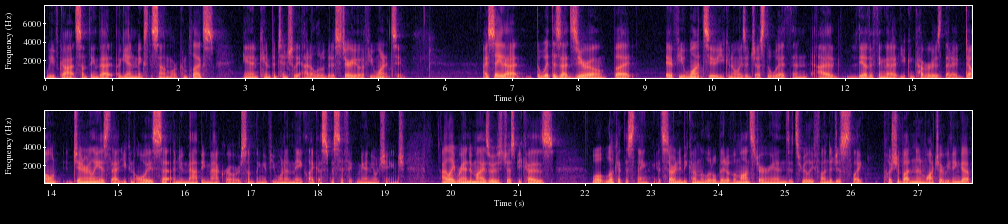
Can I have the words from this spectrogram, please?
we've got something that, again, makes the sound more complex and can potentially add a little bit of stereo if you wanted to. I say that the width is at zero, but if you want to, you can always adjust the width. And I, the other thing that you can cover is that I don't generally is that you can always set a new mapping macro or something if you want to make like a specific manual change. I like randomizers just because, well, look at this thing. It's starting to become a little bit of a monster and it's really fun to just like push a button and watch everything go.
